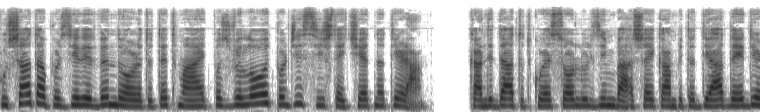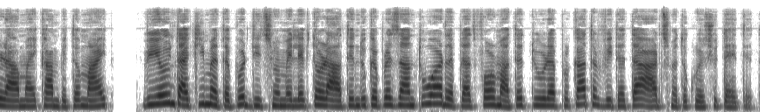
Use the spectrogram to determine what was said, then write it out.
Fushata për zgjedhjet vendore të tetë majit po zhvillohet përgjithësisht e qetë në Tiranë. Kandidatët kryesorë Lulzim Basha i kampit të djathtë dhe Edi Rama i kampit të majtë vijojnë takimet e përditshme me elektoratin duke prezantuar dhe platformat e tyre për katër vitet e ardhshme të kryeqytetit.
